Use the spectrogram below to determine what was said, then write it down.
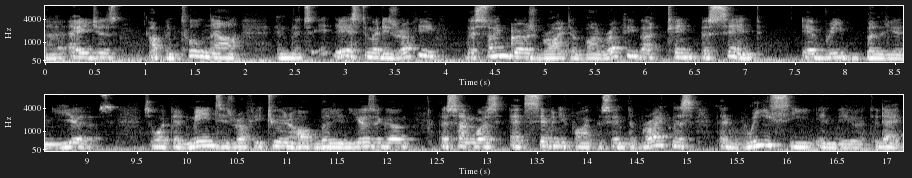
uh, ages up until now, and the estimate is roughly the sun grows brighter by roughly about 10% every billion years. So what that means is roughly two and a half billion years ago, the sun was at 75% the brightness that we see in the earth today.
